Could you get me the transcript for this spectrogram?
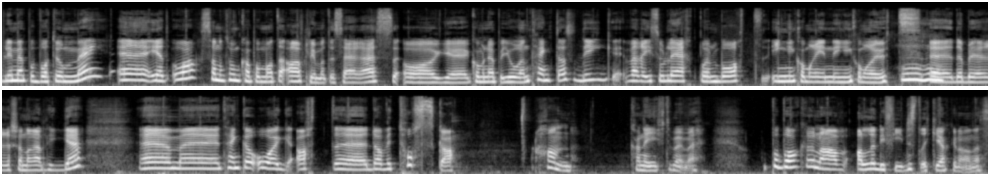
bli med på båttur med meg eh, i et år, sånn at hun kan på en måte avklimatiseres og eh, komme ned på jorden. Tenk deg så digg, være isolert på en båt, ingen kommer inn, ingen kommer ut. Eh, det blir generell hygge. Jeg tenker òg at eh, David Toska, han kan jeg gifte meg med. På bakgrunn av alle de fine strikkejakkene hans.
